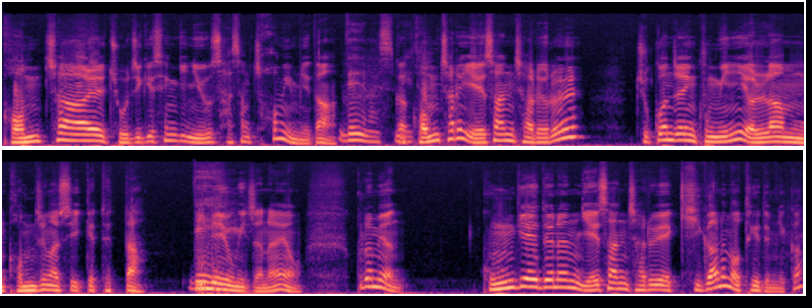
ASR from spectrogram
검찰 조직이 생긴 이후 사상 처음입니다. 네, 맞습니다. 그러니까 검찰의 예산 자료를 주권자인 국민이 열람 검증할 수 있게 됐다. 네. 이 내용이잖아요. 그러면 공개되는 예산 자료의 기간은 어떻게 됩니까?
